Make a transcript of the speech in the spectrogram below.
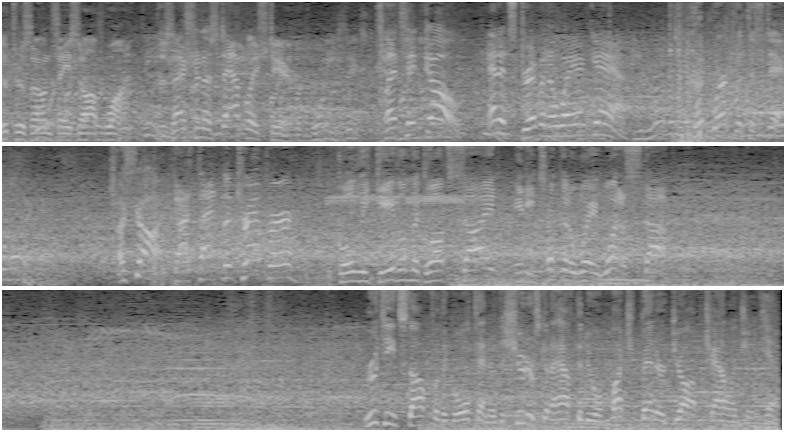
Neutral zone face-off one. Possession established here. Let's it go. And it's driven away again. Good work with the stick. A shot. Got that in the trapper. The goalie gave him the glove side, and he took it away. What a stop. Routine stop for the goaltender. The shooter's going to have to do a much better job challenging him.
